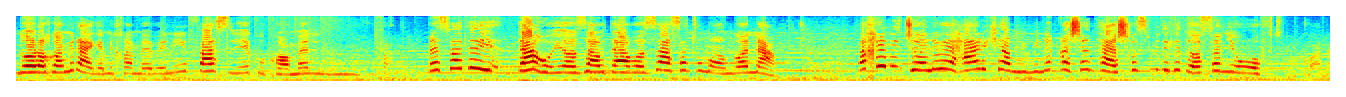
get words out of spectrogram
نوراگامی رو اگه می‌خوام ببینی فصل یک و کامل قسمت ده و یازده و دوازده اصلا تو مانگا نبود. و خیلی جالبه هر کیم می‌بینه قشنگ تشخیص میده که داستان یه افت می‌کنه.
